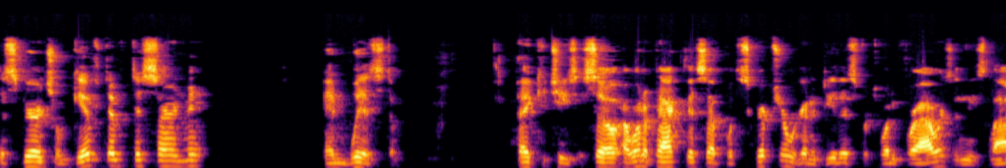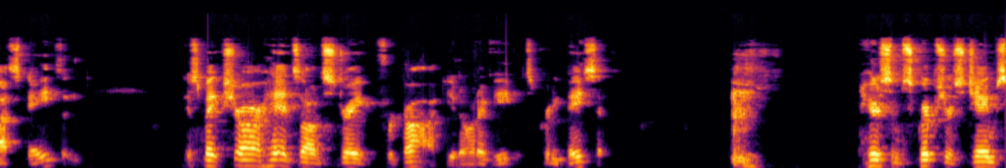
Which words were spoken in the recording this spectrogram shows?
the spiritual gift of discernment, and wisdom. Thank you, Jesus. So I want to back this up with scripture. We're going to do this for 24 hours in these last days and just make sure our head's on straight for God. You know what I mean? It's pretty basic. Here's some scriptures James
